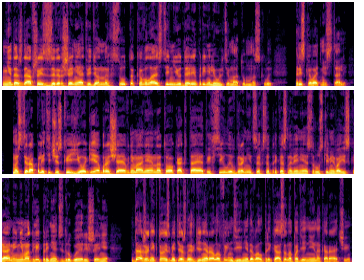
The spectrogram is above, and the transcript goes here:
Не дождавшись завершения отведенных суток, власти Нью-Дели приняли ультиматум Москвы. Рисковать не стали. Мастера политической йоги, обращая внимание на то, как тают их силы в границах соприкосновения с русскими войсками, не могли принять другое решение. Даже никто из мятежных генералов Индии не давал приказ о нападении на Карачи.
